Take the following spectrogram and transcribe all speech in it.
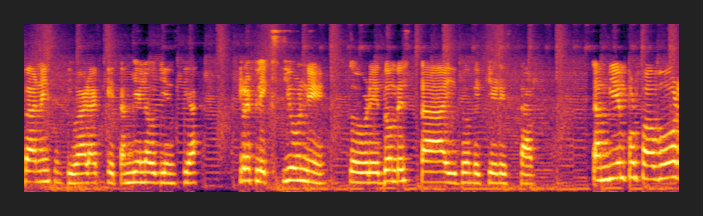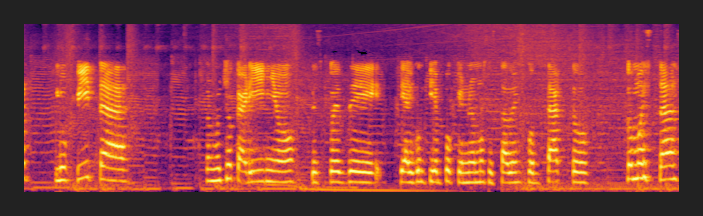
van a incentivar a que también la audiencia reflexione sobre dónde está y dónde quiere estar. También, por favor, Lupita, con mucho cariño, después de, algún tiempo que no hemos estado en contacto, ¿cómo estás?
